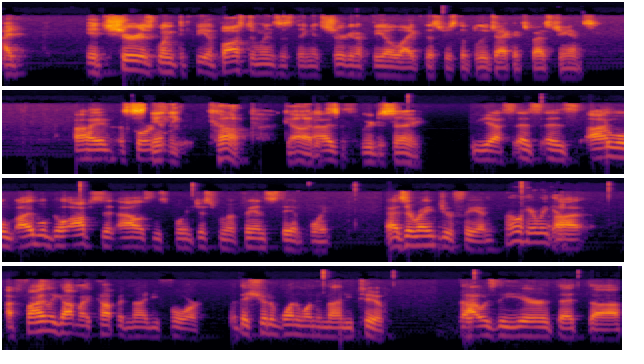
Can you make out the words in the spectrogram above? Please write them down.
I, it sure is going to feel. If Boston wins this thing, it's sure going to feel like this was the Blue Jackets' best chance. I of course Stanley Cup. God, it's As- weird to say. Yes, as as I will I will go opposite Alison's point just from a fan standpoint. As a Ranger fan, Oh, here we go. uh, I finally got my cup in '94, but they should have won one in '92. That was the year that uh,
